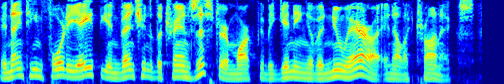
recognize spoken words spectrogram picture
In 1948, the invention of the transistor marked the beginning of a new era in electronics.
